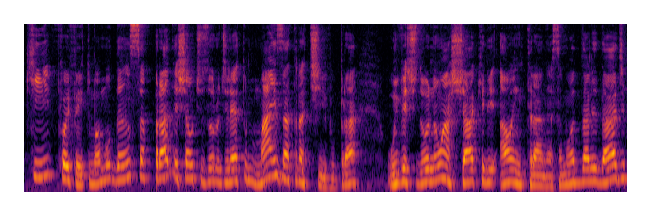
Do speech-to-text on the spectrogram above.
que foi feita uma mudança para deixar o tesouro direto mais atrativo, para o investidor não achar que ele, ao entrar nessa modalidade,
